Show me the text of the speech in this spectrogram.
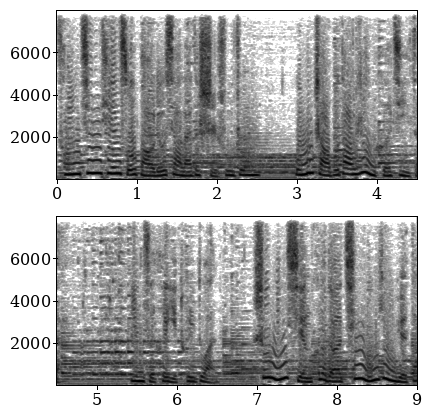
从今天所保留下来的史书中，我们找不到任何记载，因此可以推断。声名显赫的青龙偃月刀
